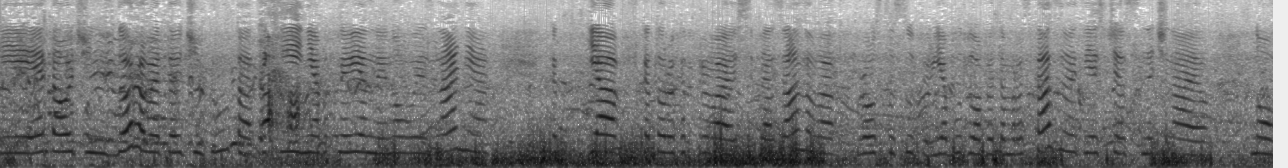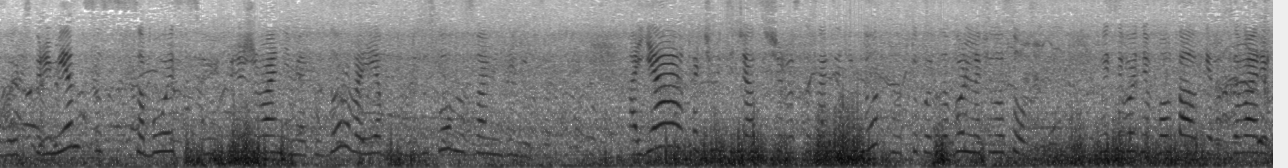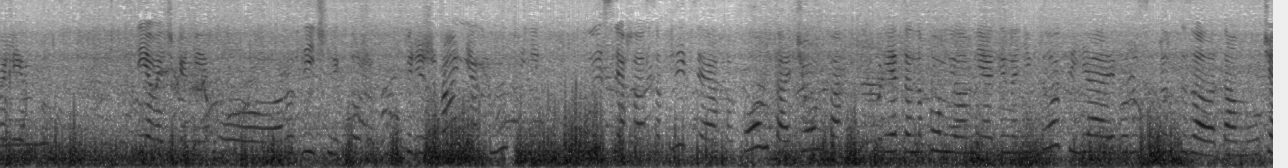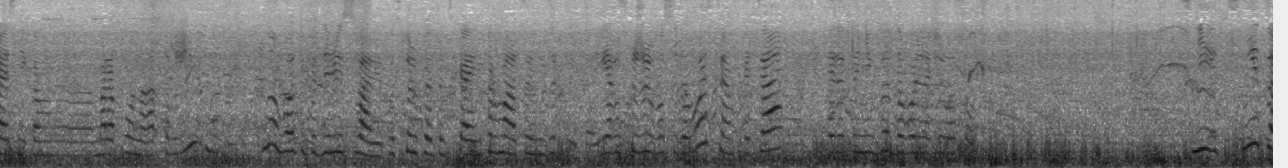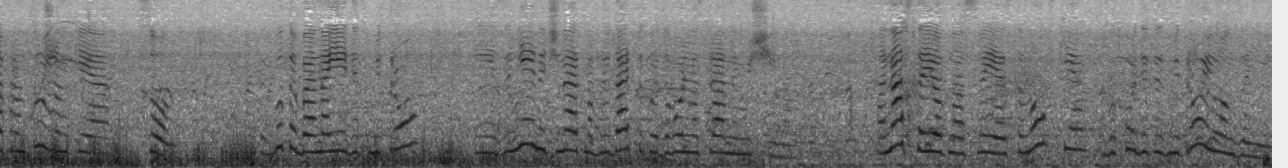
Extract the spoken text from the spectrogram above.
И это очень здорово, это очень круто. Такие необыкновенные новые знания, я в которых открываю себя заново. Просто супер. Я буду об этом рассказывать. Я сейчас начинаю новый эксперимент с собой, со своими переживаниями. Это здорово. И я буду, безусловно, с вами делиться. А я хочу сейчас еще рассказать анекдот, вот такой довольно философский. Мы сегодня в Болталке разговаривали с девочками о различных тоже переживаниях, внутренних мыслях, о событиях, о ком-то, о чем-то. И это напомнило мне один анекдот, и я его рас- рассказала там участникам э, марафона «Автор жизни». Ну вот и поделюсь с вами, поскольку это такая информация не закрыта. Я расскажу его с удовольствием, хотя этот анекдот довольно философский. Сни- снится француженке сон. Как будто бы она едет в метро, и за ней начинает наблюдать такой довольно странный мужчина. Она встает на своей остановке, выходит из метро, и он за ней.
